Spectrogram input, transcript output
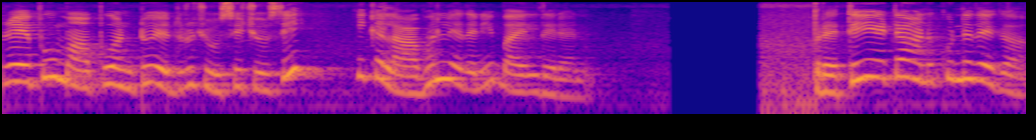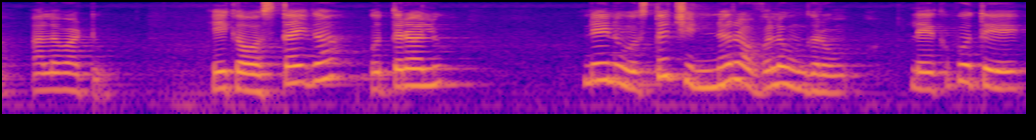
రేపు మాపు అంటూ ఎదురు చూసి చూసి ఇక లాభం లేదని బయలుదేరాను. ప్రతి ఏటా అనుకున్నదేగా అలవాటు. ఇక వస్తాయిగా ఉత్తరాలు. నేను వస్తే చిన్న రవ్వల ఉంగరం లేకపోతే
